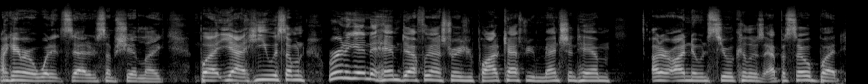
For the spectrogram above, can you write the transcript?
I can't remember what it said or some shit like, but yeah, he was someone. We're gonna get into him definitely on Stranger Podcast. We mentioned him on our unknown serial killers episode, but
